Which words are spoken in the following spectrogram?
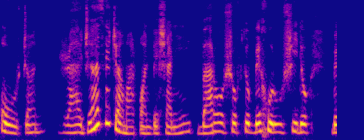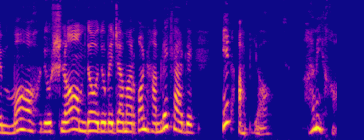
قورجان رجز جمرقان بشنید شفت و بخروشید و به ماه دشنام داد و به جمرقان حمله کرده این ابیات همی خوان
